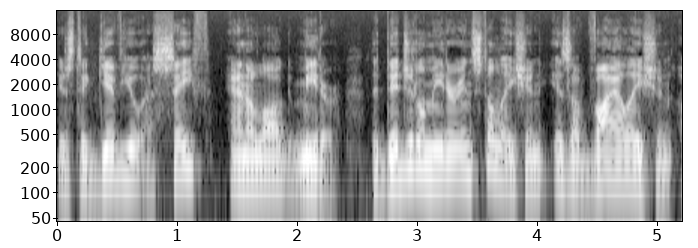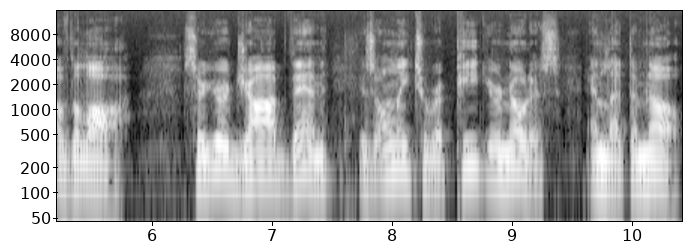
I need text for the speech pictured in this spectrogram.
is to give you a safe analog meter. The digital meter installation is a violation of the law. So your job then is only to repeat your notice and let them know.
